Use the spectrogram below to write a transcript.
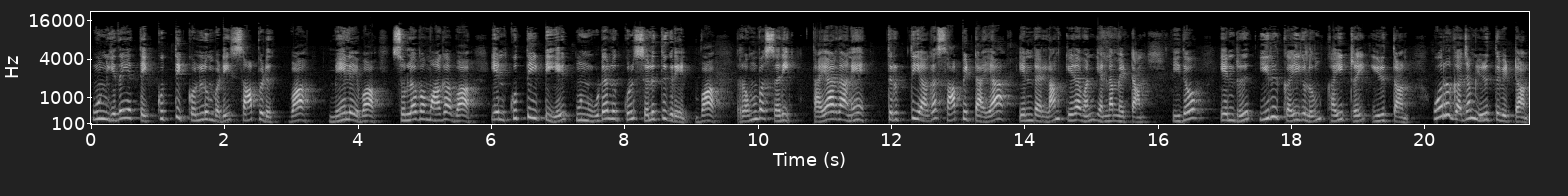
உன் இதயத்தை குத்தி கொல்லும்படி சாப்பிடு வா மேலே வா சுலபமாக வா. என் குத்தீட்டியை உன் உடலுக்குள் செலுத்துகிறேன். வா ரொம்ப சரி. தயார்தானே திருப்தியாக சாப்பிட்டாயா? என்றெல்லாம் கிழவன் எண்ணமிட்டான். இதோ என்று இரு கைகளும் கயிற்றை இழுத்தான். ஒரு கஜம் இழுத்துவிட்டான்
